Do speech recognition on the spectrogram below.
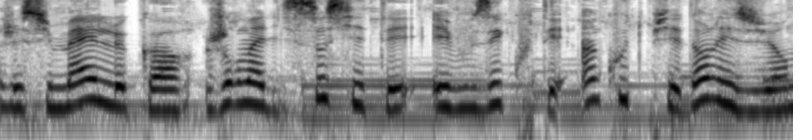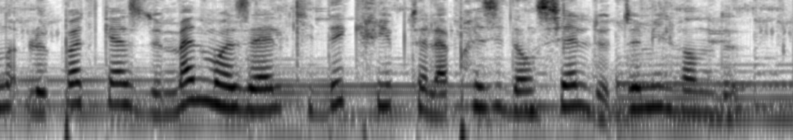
je suis Maëlle Lecor, journaliste société, et vous écoutez Un coup de pied dans les urnes, le podcast de Mademoiselle qui décrypte la présidentielle de 2022.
